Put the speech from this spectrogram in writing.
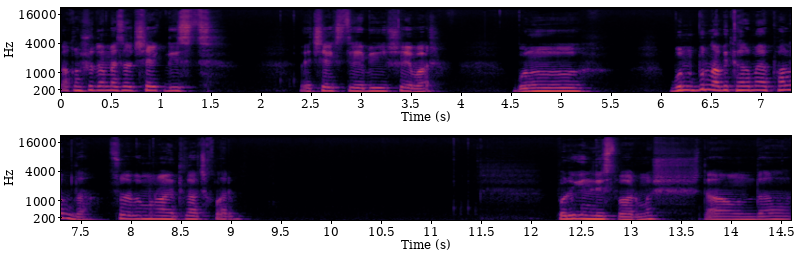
Bakın şurada mesela checklist ve checks diye bir şey var. Bunu bunu bununla bir tarama yapalım da sonra ben bunu ayrıntılı açıklarım. Polygon list varmış. Devamında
